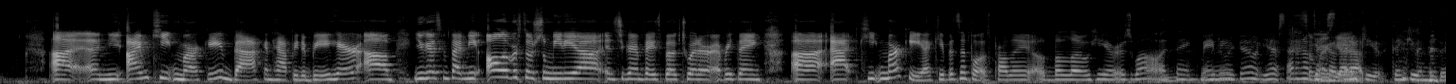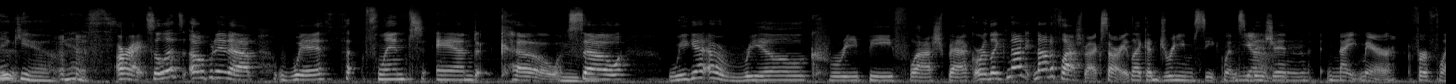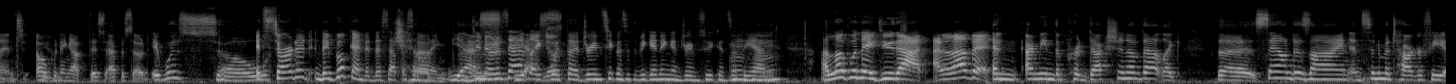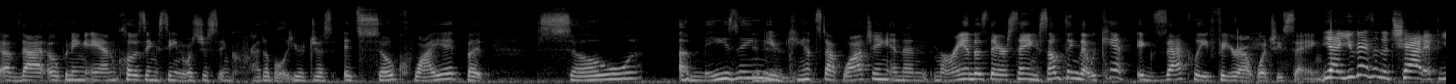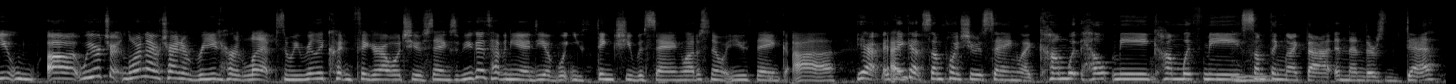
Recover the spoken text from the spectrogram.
Uh, and I'm Keaton Markey, back and happy to be here. Um, you guys can find me all over social media Instagram, Facebook, Twitter, everything uh, at Keaton Markey. I keep it simple. It's probably uh, below here as well, I think, maybe. There we go. Yes. I don't know if Somewhere they Thank you. Thank you in the booth. Thank you. Yes. All right, so let's open it up with Flint and Co. So we get a real creepy flashback, or like not not a flashback, sorry, like a dream sequence Yeah. vision nightmare for Flint opening up this episode. It was so It started. They bookended this episode. Chilling. Did Yes. you notice that? Yes. Like Yep. with the dream sequence at the beginning and dream sequence at the mm-hmm. end. I love when they do that. I love it. and I mean the production of that, like the sound design and cinematography of that opening and closing scene was just incredible. You're just it's so quiet but so amazing. You can't stop watching and then Miranda's there saying something that we can't exactly figure out what she's saying. Yeah, you guys in the chat, if you, uh, we were, Lauren and I were trying to read her lips, and we really couldn't figure out what she was saying. So if you guys have any idea of what you think she was saying, let us know what you think. Uh, Yeah, I think at some point she was saying like come with help me, come with me, something like that and then there's death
